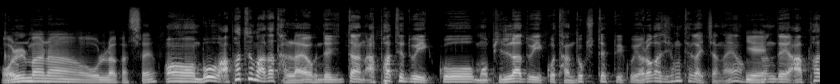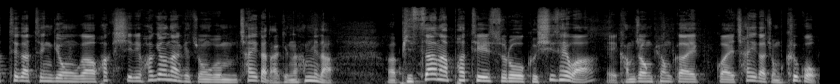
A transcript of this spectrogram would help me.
얼마나 올라갔어요? 어, 뭐 아파트마다 달라요. 근데 일단 아파트도 있고 뭐 빌라도 있고 단독주택도 있고 여러 가지 형태가 있잖아요. 예. 그런데 아파트 같은 경우가 확실히 확연하게 조금 차이가 나기는 합니다. 어, 비싼 아파트일수록 그 시세와 감정 평가액과의 차이가 좀 크고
